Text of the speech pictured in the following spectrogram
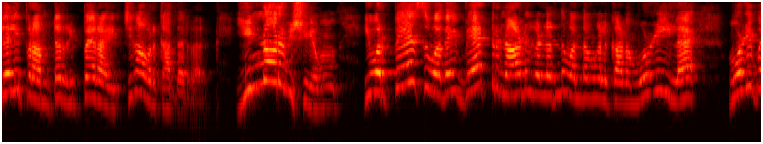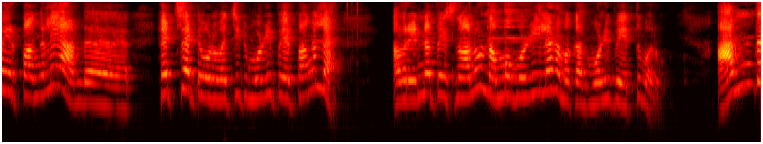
டெலிபிராம்டர் ரிப்பேர் ஆயிடுச்சுன்னு அவர் கதறாரு. இன்னொரு விஷயம் இவர் பேசுவதை வேற்று நாடுகள்ல இருந்து வந்தவங்களுக்கான மொழியில மொழிபெயர்ப்பாங்கல்ல அந்த ஹெட்செட் ஒன்று வச்சுட்டு மொழிபெயர்ப்பாங்கல்ல? அவர் என்ன பேசினாலும் நம்ம மொழியில நமக்கு அது மொழிபெயர்த்து வரும். அந்த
